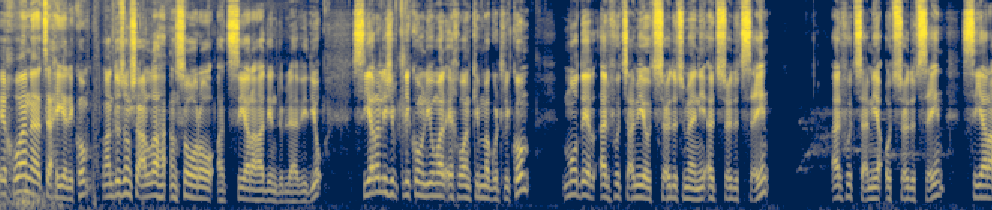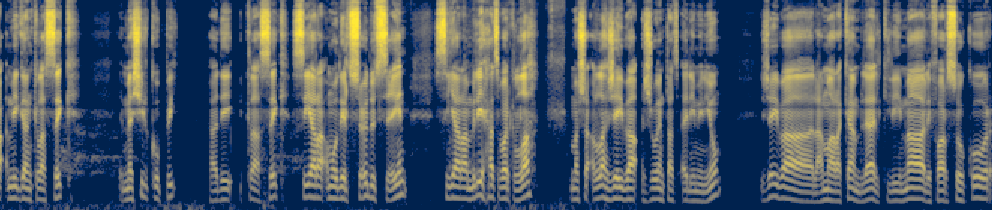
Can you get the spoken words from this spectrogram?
اخوان تحية لكم. غندوزو إن شاء الله نصوروا هذه السيارة. هذه ندير لها فيديو. السيارة اللي جبت لكم اليوم الإخوان كما قلت لكم موديل 1989 أو 99 1999 سيارة ميغان كلاسيك ماشي ال coupé هذه كلاسيك. سيارة موديل 99 سيارة مليحة تبارك الله. ما شاء الله جايبة جوينطات الومنيوم جايبة العمارة كاملة الكليما لي فار سوكور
